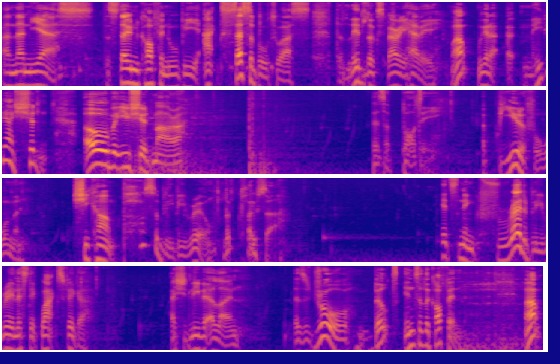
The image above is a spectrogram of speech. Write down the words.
and then yes, the stone coffin will be accessible to us. The lid looks very heavy. Well, we're gonna, uh, maybe I shouldn't. Oh, but you should, Mara. There's a body. Beautiful woman. She can't possibly be real. Look closer. It's an incredibly realistic wax figure. I should leave it alone. There's a drawer built into the coffin. Well,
